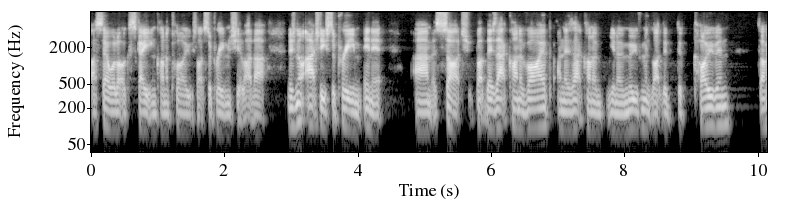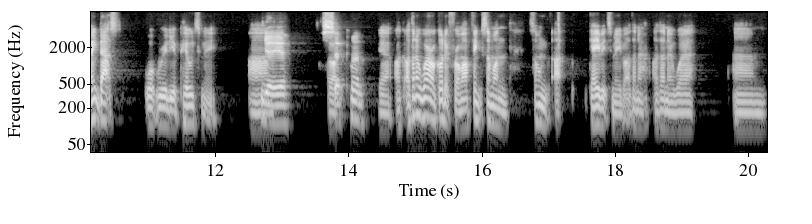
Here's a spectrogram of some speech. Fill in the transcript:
I sell a lot of skating kind of clothes like Supreme and shit like that. There's not actually Supreme in it um, as such, but there's that kind of vibe and there's that kind of you know movement like the, the clothing. So I think that's what really appealed to me. Um, yeah, yeah, sick I, man. Yeah, I, I, don't know where I got it from. I think someone someone uh, gave it to me, but I don't know. I don't know where. Um,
